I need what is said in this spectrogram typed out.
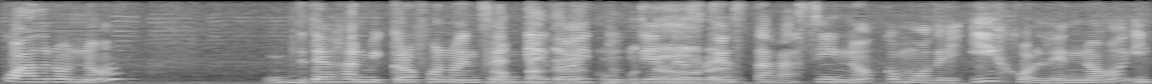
cuadro, ¿no? Deja el micrófono encendido no, y tú tienes que estar así, ¿no? Como de híjole, ¿no? Y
